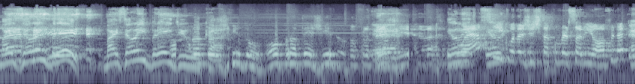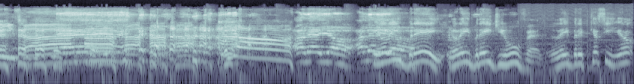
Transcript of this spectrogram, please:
Mas eu lembrei, mas eu lembrei de Ou um, cara. protegido, ou protegido. tô protegido, né? Eu Não le- é assim eu- quando a gente tá conversando em off, né? Bem isso. Olha aí, ó, olha aí, Eu ó. lembrei, eu lembrei de um, velho. Eu lembrei, porque assim, eu,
